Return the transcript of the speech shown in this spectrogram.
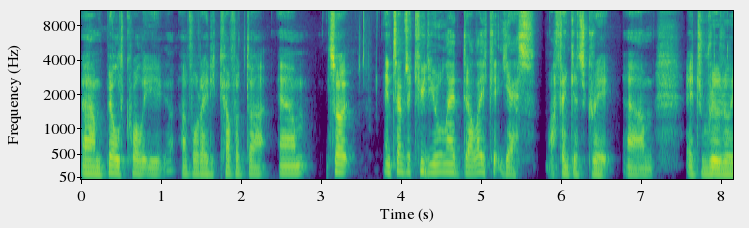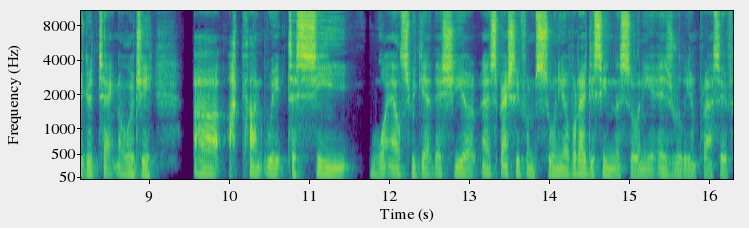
Um, build quality, I've already covered that. Um, so in terms of QD OLED, do I like it? Yes, I think it's great. Um, it's really, really good technology. Uh, I can't wait to see what else we get this year, especially from Sony. I've already seen the Sony; it is really impressive.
